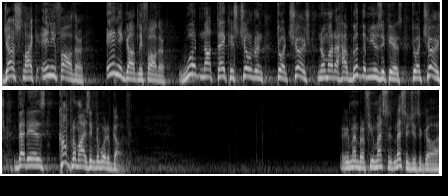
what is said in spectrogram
just like any father, any godly father would not take his children to a church, no matter how good the music is, to a church that is compromising the Word of God. I remember a few messages ago, uh,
